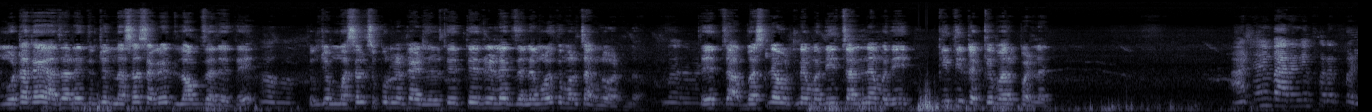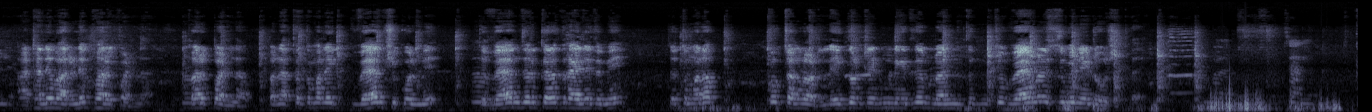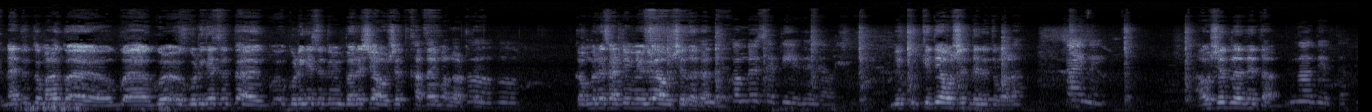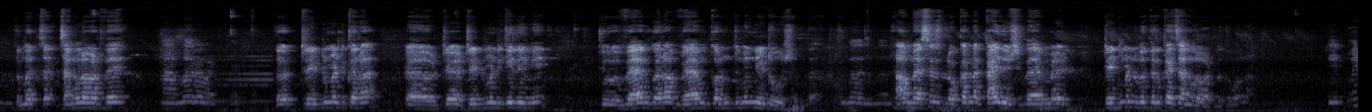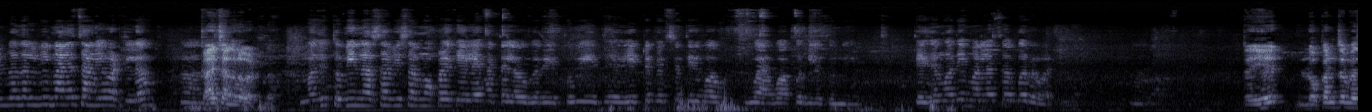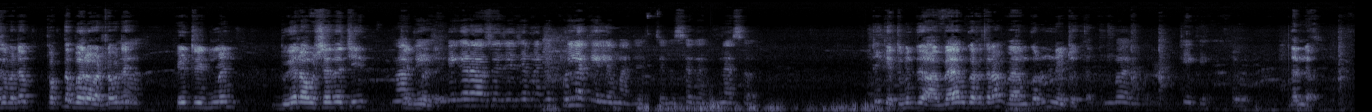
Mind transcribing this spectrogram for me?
मोठा काही आजार नाही. तुमचे नसा सगळे लॉक झाले होते. हो हो. तुमचे मसल्स पूर्ण टाईट झाले ते ते रिलॅक्स झाल्यामुळे तुम्हाला चांगलं वाटलं. बरोबर. ते बसण्या उठण्यामध्ये चालण्यामध्ये किती टक्के फरक पडला? आठ आणि बाराने फरक पडला. आठाने बाराने फरक पडला. फरक पडला. पण आता तुम्हाला एक व्यायाम शिकवल मी. ते व्यायाम जर करत राहिले तुम्ही तर तुम्हाला खूप चांगलं वाटेल. एक दोन ट्रीटमेंट घेतले आणि तुमच्या व्यायामानेच तुम्ही नीट होऊ शकताय. बरं चालेल नाही तर तुम्हाला ग- ग- गु- गुडघ्याचं गुडघ्याचं तुम्ही बरेचसे औषध खाताय मला हो वाटतं हो. कमरेसाठी वेगळे औषधं खाताय. कमरेसाठी वेगळं औषध. मी कु- किती औषध दिले तुम्हाला? काय नाही. औषध न देता. न देता हं. तर मग च- चांगलं वाटतंय? हा बरं वाटतं तर ट्रीटमेंट करा. ट्रीटमेंट केली मी. तो व्यायाम करा. व्यायाम करून तुम्ही नीट होऊ शकता. हा मेसेज लोकांना काय देऊ शकता? ट्रीटमेंटबद्दल काय चांगलं वाटलं तुम्हाला? ट्रीटमेंटबद्दल बी मला चांगलं वाटलं. काय चांगलं वाटलं? म्हणजे तुम्ही नसा बिसा मोकळे केले हाताला वगैरे तुम्ही एकट्यापेक्षा ते वापरले तुम्ही. त्याच्यामध्ये मला बरं वाटलं. तर हे लोकांचं माझं म्हणजे फक्त बरं वाटलं. म्हणजे हा. ट्रीटमेंट बिगर औषधाची बिगर औषधाचे म्हणजे खुला केलं माझं सगळं नसं. ठीक आहे तुम्ही व्यायाम करत राहा व्यायाम करून नीट होता. बरं बरं. ठीक आहे. धन्यवाद.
